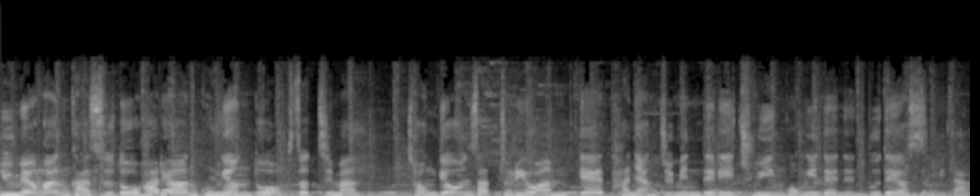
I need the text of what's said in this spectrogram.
유명한 가수도 화려한 공연도 없었지만 정겨운 사투리와 함께 단양 주민들이 주인공이 되는 무대였습니다.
